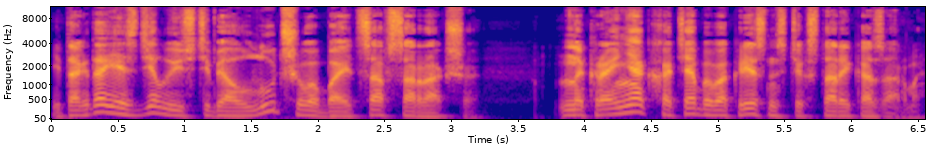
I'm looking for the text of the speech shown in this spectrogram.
И тогда я сделаю из тебя лучшего бойца в Саракше, на крайняк хотя бы в окрестностях старой казармы.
